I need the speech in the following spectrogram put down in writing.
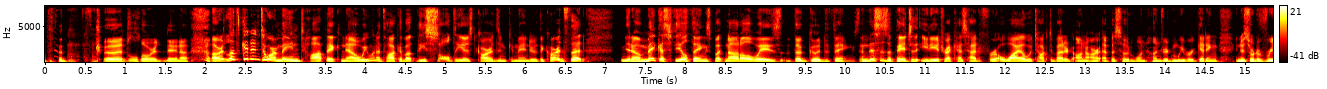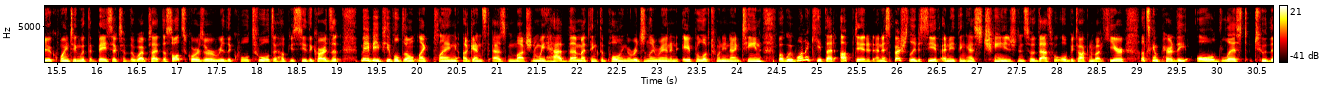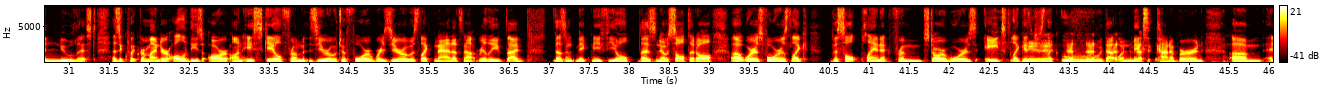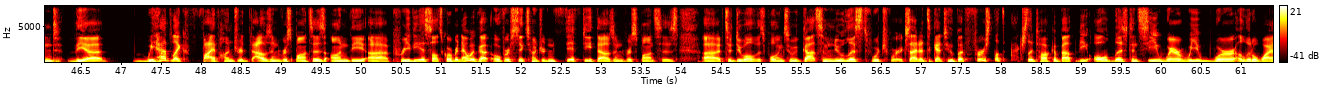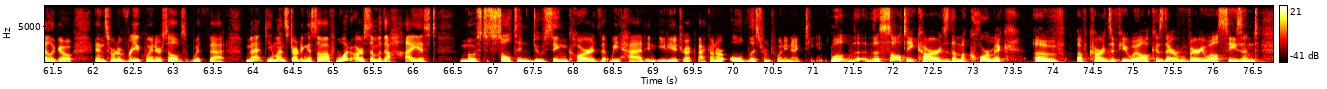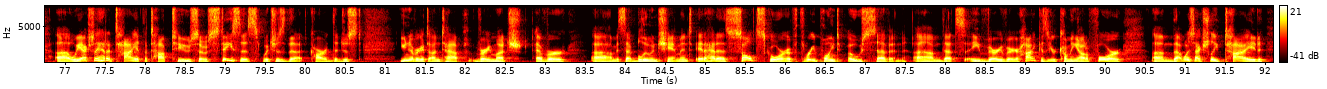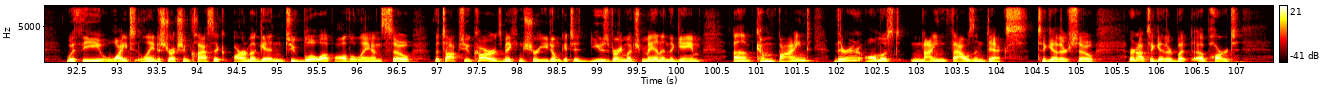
Good Lord, Dana. All right, let's get into our main topic now. We want to talk about the saltiest cards in Commander, the cards that, you know, make us feel things, but not always the good things. And this is a page that EDH Rec has had for a while. We talked about it on our episode 100, and we were getting, you know, sort of reacquainting with the basics of the website. The salt scores are a really cool tool to help you see the cards that maybe people don't like playing against as much. And we had them, I think the polling originally ran in April of 2019, but we want to keep that updated, and especially to see if anything has changed. And so that's what we'll be talking about here. Let's compare the old list to the new list. As a quick reminder, all of these are on a scale from zero to four, where zero is like, nah, that's not really, that doesn't make me feel, there's no salt at all. Uh, whereas four is like the salt planet from Star Wars 8, like it's just like, ooh, that one makes it kind of burn. Um, and the, uh, we had like 500,000 responses on the uh, previous salt score, but now we've got over 650,000 responses uh, to do all this polling. So we've got some new lists, which we're excited to get to. But first, let's actually talk about the old list and see where we were a little while ago and sort of reacquaint ourselves with that. Matt, do you mind starting us off? What are some of the highest, most salt inducing cards that we had in EDH Rec back on our old list from 2019? Well, the, the salty cards, the McCormick of of cards, if you will, because they're very well seasoned. Uh, we actually had a tie at the top two. So Stasis, which is that card that just you never get to untap very much ever. Um, it's that blue enchantment. It had a salt score of 3.07. Um, that's a very, very high because you're coming out of four. Um, that was actually tied with the white land destruction classic Armageddon to blow up all the lands. So the top two cards, making sure you don't get to use very much mana in the game, um, combined, they're in almost 9,000 decks together. So, or not together, but apart.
